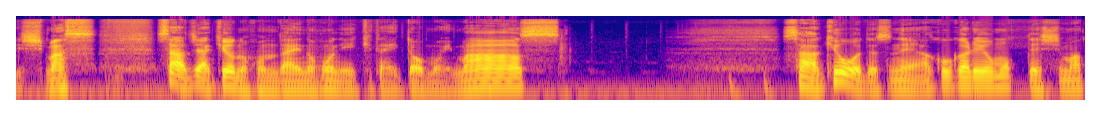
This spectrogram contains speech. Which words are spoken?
いします。さあ、じゃあ今日の本題の方に行きたいと思います。さあ今日はですね憧れを持ってしまっ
